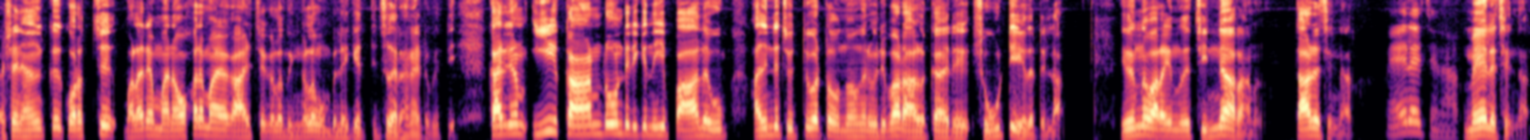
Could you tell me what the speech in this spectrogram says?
പക്ഷേ ഞങ്ങൾക്ക് കുറച്ച് വളരെ മനോഹരമായ കാഴ്ചകൾ നിങ്ങളുടെ മുമ്പിലേക്ക് എത്തിച്ചു തരാനായിട്ട് പറ്റി. കാരണം ഈ കണ്ടുകൊണ്ടിരിക്കുന്ന ഈ പാലവും അതിന്റെ ചുറ്റുവട്ടമൊന്നും അങ്ങനെ ഒരുപാട് ആൾക്കാർ ഷൂട്ട് ചെയ്തിട്ടില്ല. ഇതെന്ന് പറയുന്നത് ചിന്നാറാണ്. താഴെ ചിന്നാർ. മേലെ ചിന്നാർ. മേലെ ചിന്നാർ.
